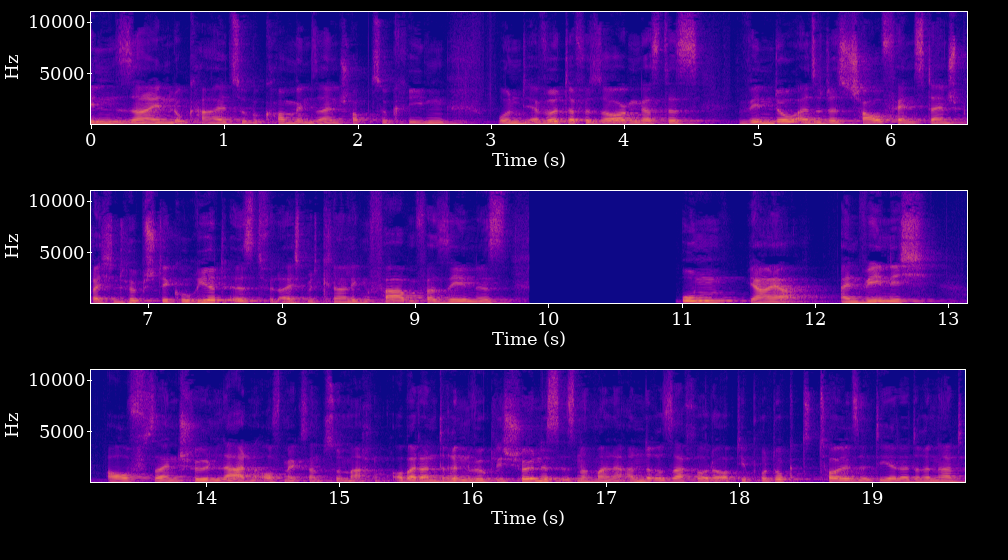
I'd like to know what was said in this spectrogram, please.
in sein Lokal zu bekommen, in seinen Shop zu kriegen. Und er wird dafür sorgen, dass das Window, also das Schaufenster, entsprechend hübsch dekoriert ist, vielleicht mit knalligen Farben versehen ist, um, ja, ja, ein wenig auf seinen schönen Laden aufmerksam zu machen. Ob er dann drin wirklich schön ist, ist nochmal eine andere Sache oder ob die Produkte toll sind, die er da drin hat.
